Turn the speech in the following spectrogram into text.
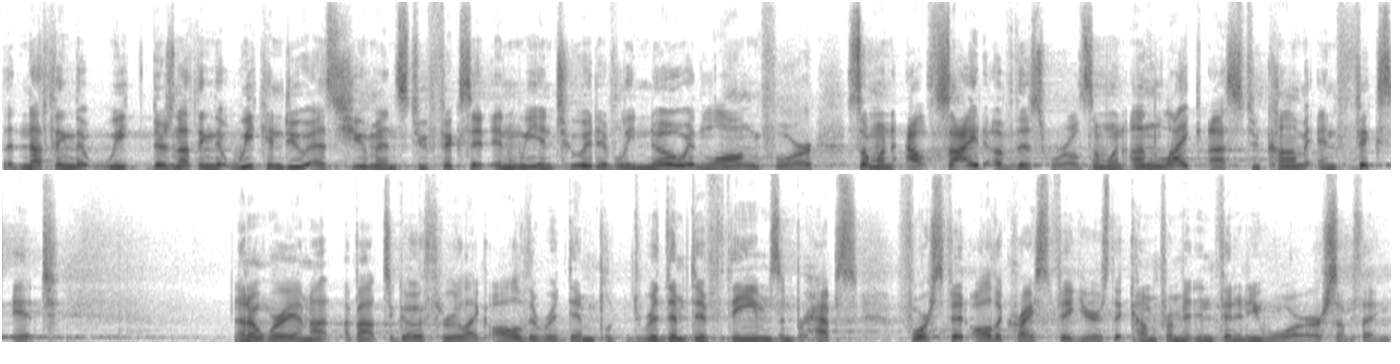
That nothing that we, there's nothing that we can do as humans to fix it. And we intuitively know and long for someone outside of this world, someone unlike us to come and fix it. Now, don't worry, I'm not about to go through like all the redemptive themes and perhaps force fit all the Christ figures that come from Infinity War or something.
